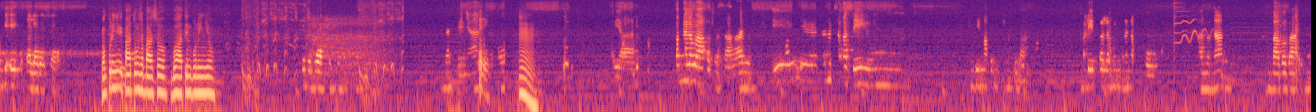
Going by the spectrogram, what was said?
Nag-iiko talaga siya. Huwag po ninyo ipatong sa baso, buhatin po ninyo. Kinubuha ko po. Yan, ganyan. Mm. Ayan. Pangalawa ko kasal. Eh, ano siya kasi yung hindi makunting ba? Maliit pa lang yung anak ko. Ano na, bababae na.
